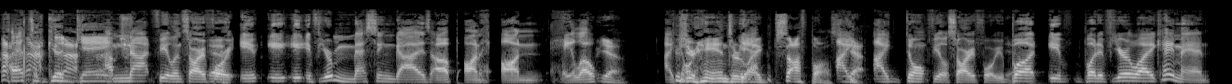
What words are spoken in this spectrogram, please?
That's a good game. I'm not feeling sorry for you. If, if, if you're messing guys up on on Halo, Yeah. Because your hands are yeah. like softballs. I, yeah. I don't feel sorry for you. But if but if you're like, hey man,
